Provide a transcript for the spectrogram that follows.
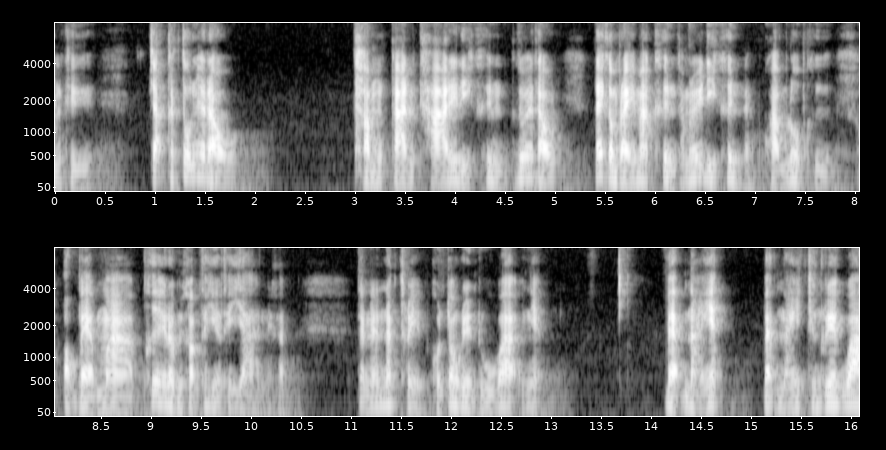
มันคือ จะกระตุ้นให้เราทำการค้าได้ดีขึ้นกระตุ้นให้เราได้กำไรมากขึ้นทำให้ได้ดีขึ้นนะความโลภคือออกแบบมาเพื่อให้เรามีความทะเยอทะยานนะครับดังนั้นนักเทรดคนต้องเรียนรู้ว่าเนี่ย แบบไหนอะแบบไหนถึงเรียกว่า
